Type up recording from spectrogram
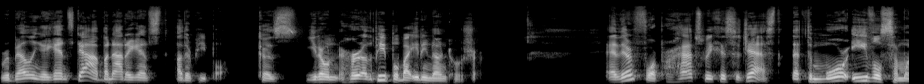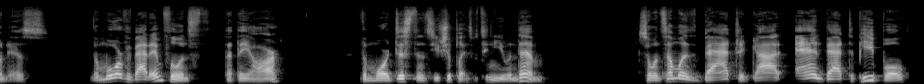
rebelling against God, but not against other people. Because you don't hurt other people by eating non kosher. And therefore, perhaps we could suggest that the more evil someone is, the more of a bad influence that they are, the more distance you should place between you and them. So when someone is bad to God and bad to people,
